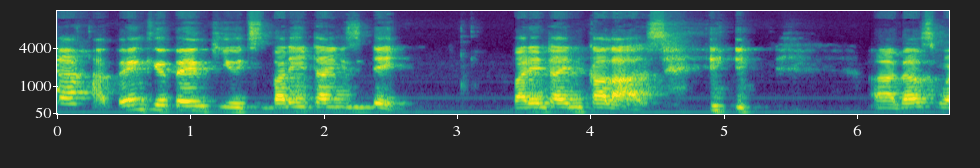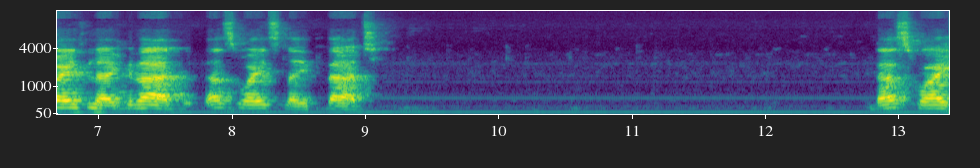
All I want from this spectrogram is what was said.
Ah, thank you, thank you. It's Valentine's Day. Valentine colors. Uh, that's why it's like that. That's why it's like that. That's why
